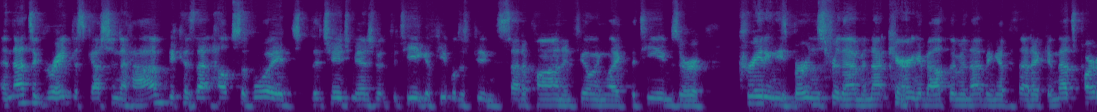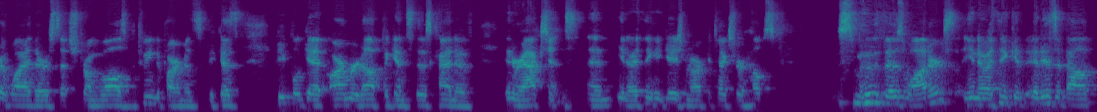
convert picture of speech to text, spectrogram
And that's a great discussion to have because that helps avoid the change management fatigue of people just being set upon and feeling like the teams are creating these burdens for them and not caring about them and not being empathetic. And that's part of why there are such strong walls between departments because people get armored up against those kind of interactions. And, you know, I think engagement architecture helps smooth those waters. You know, I think it, it is about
